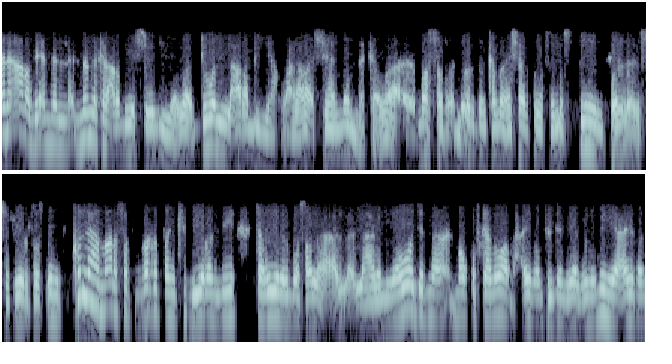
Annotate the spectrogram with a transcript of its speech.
أنا أرى بأن المملكة العربية السعودية والدول العربية وعلى راسها المملكة ومصر الأردن كما أشرت وفلسطين والسفير الفلسطيني كلها مارست ضغطا كبيرا لتغيير البوصلة العالمية. ووجدنا الموقف كان واضح أيضا في الجمعية العموميه أيضا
